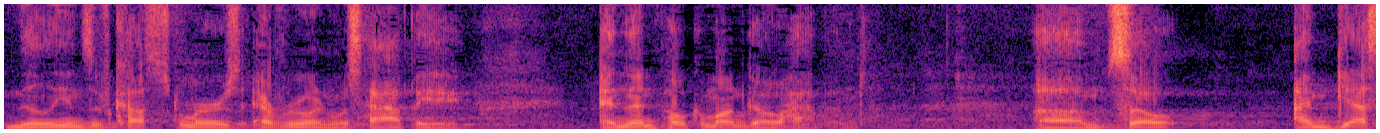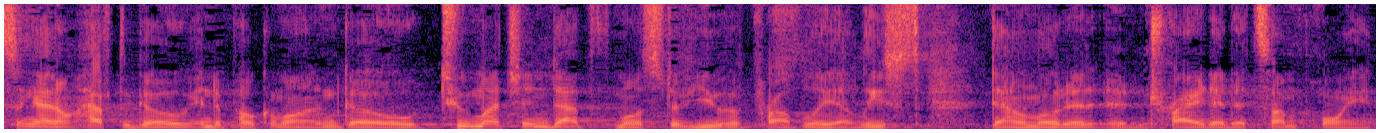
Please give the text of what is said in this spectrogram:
millions of customers, everyone was happy. And then Pokemon Go happened. Um, so I'm guessing I don't have to go into Pokemon Go too much in depth. Most of you have probably at least downloaded it and tried it at some point.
